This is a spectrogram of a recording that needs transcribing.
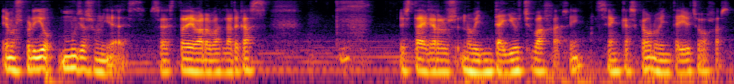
Hemos perdido muchas unidades. O sea, esta de barbas largas... Esta de guerreros... 98 bajas, ¿eh? Se han cascado 98 bajas.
